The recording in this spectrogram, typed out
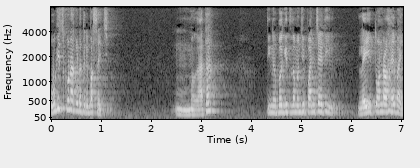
उगीच कोणाकडे तरी बसायची. मग आता? तिनं बघितलं म्हणजे पंचायत येईल. लई तोंडाळ आहे बाई.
